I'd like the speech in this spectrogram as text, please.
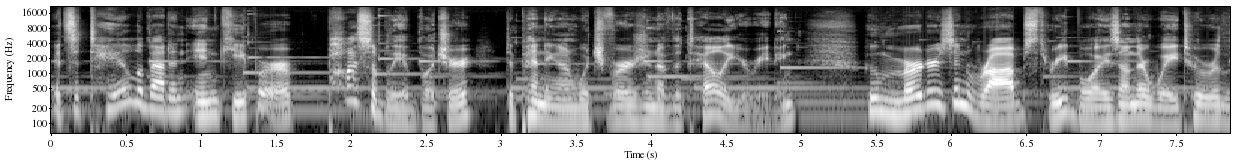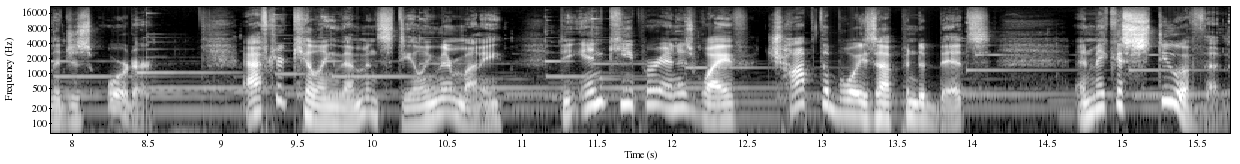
It's a tale about an innkeeper, or possibly a butcher, depending on which version of the tale you're reading, who murders and robs three boys on their way to a religious order. After killing them and stealing their money, the innkeeper and his wife chop the boys up into bits and make a stew of them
